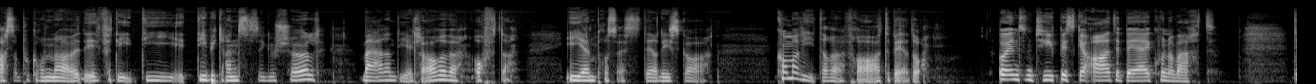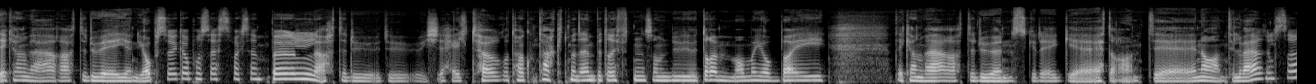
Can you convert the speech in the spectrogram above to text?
altså på grunn av Fordi de, de begrenser seg jo sjøl mer enn de er klar over, ofte, i en prosess der de skal komme videre fra A til B, da. Og en sånn typiske A til B kunne vært? Det kan være at du er i en jobbsøkerprosess, f.eks. At du, du, ikke helt tør å ta kontakt med den bedriften som du drømmer om å jobbe i. Det kan være at du ønsker deg annet, en annen tilværelse.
